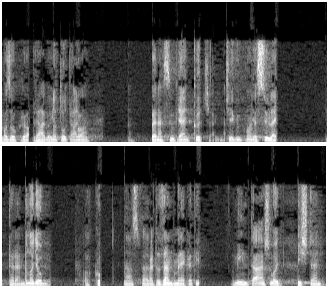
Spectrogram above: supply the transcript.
azokra, drága, a totálra, bennek szüklen kötségségük van, hogy a szülei terem nagyobb, akkor az fel, mert az ember, melyeket a mintás, hogy Isten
